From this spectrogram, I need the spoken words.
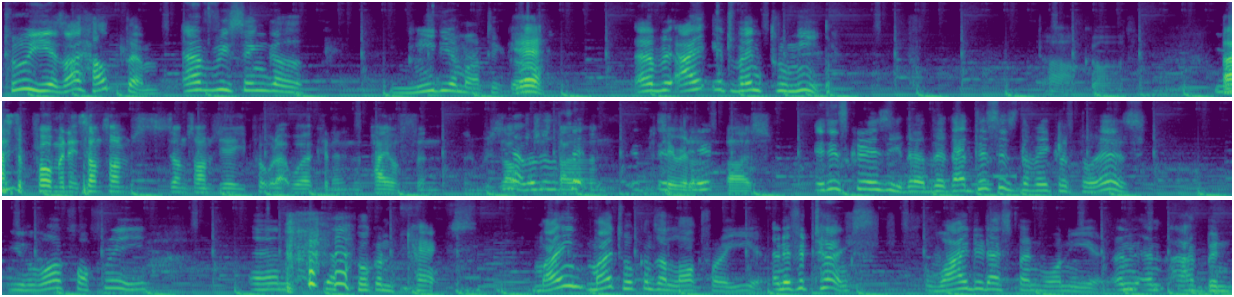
two years. I helped them every single medium article. Yeah. Every I it went through me. Oh god. That's the problem. And it sometimes, sometimes, yeah, you put all that work in, and the payoff and, yeah, just don't it, materialize. It, it is crazy the, the, that this is the way crypto is. You work for free, and token tanks. Mine, my tokens are locked for a year, and if it tanks, why did I spend one year? And and I've been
